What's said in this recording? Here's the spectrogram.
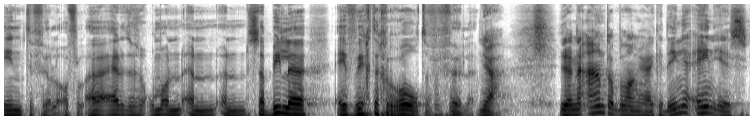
in te vullen? Of eh, dus om een, een, een stabiele, evenwichtige rol te vervullen. Ja, er zijn een aantal belangrijke dingen. Eén is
